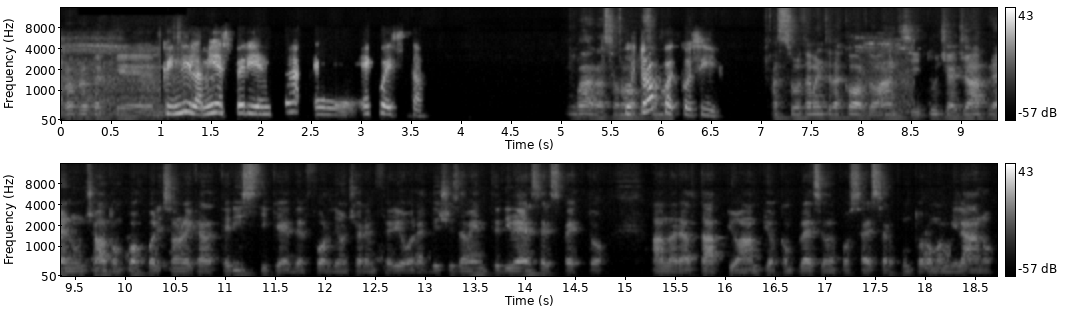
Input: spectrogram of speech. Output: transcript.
Proprio perché... Quindi la mia esperienza è, è questa. Guarda, sono, purtroppo sono è così. Assolutamente d'accordo, anzi tu ci hai già preannunciato un po' quali sono le caratteristiche del Foro di Nocera Inferiore, decisamente diverse rispetto a una realtà più ampia o complessa come possa essere appunto Roma-Milano.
